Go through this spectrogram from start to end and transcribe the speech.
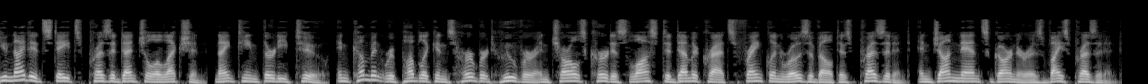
United States presidential election, 1932, incumbent Republicans Herbert Hoover and Charles Curtis lost to Democrats Franklin Roosevelt as president, and John Nance Garner as vice president.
